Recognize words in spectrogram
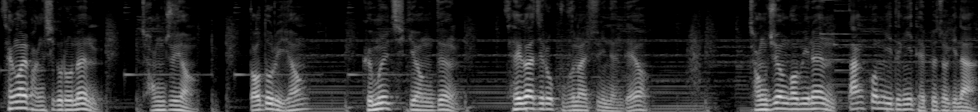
생활 방식으로는 정주형, 떠돌이형, 그물치기형 등 세 가지로 구분할 수 있는데요. 정주형 거미는 땅거미 등이 대표적이나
